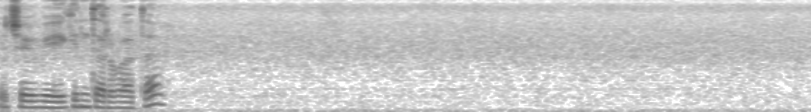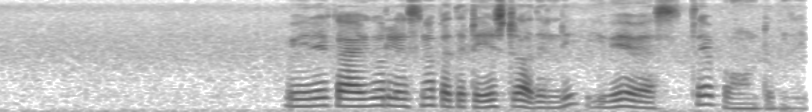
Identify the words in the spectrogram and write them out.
కొంచెం వేగిన తర్వాత వేరే కాయగూరలు వేసినా పెద్ద టేస్ట్ రాదండి. ఇవే వేస్తే బాగుంటుంది.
